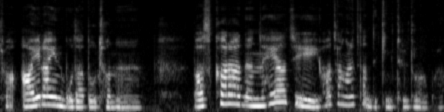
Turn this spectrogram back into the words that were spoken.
저 아이라인보다도 저는 마스카라는 해야지 화장을 했다는 느낌이 들더라고요.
